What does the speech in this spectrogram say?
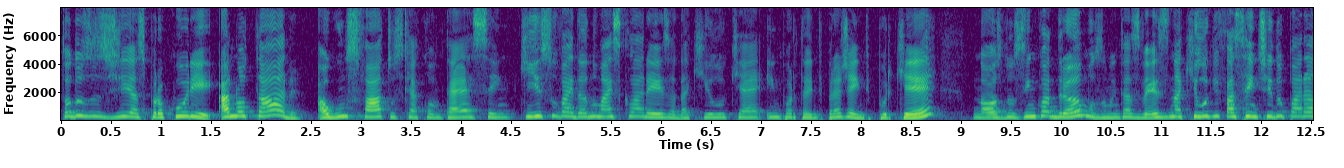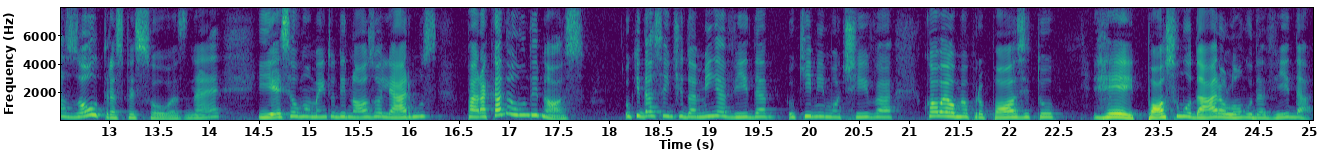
Todos os dias procure anotar alguns fatos que acontecem, que isso vai dando mais clareza daquilo que é importante para gente, porque nós nos enquadramos muitas vezes naquilo que faz sentido para as outras pessoas, né? E esse é o momento de nós olharmos para cada um de nós. O que dá sentido à minha vida, o que me motiva, qual é o meu propósito? Hey, posso mudar ao longo da vida?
